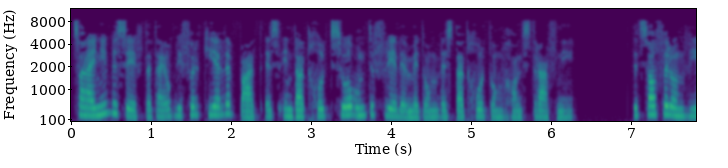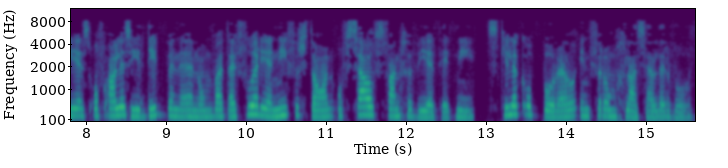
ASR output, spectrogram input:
Zal hij niet besef dat hij op die verkeerde pad is en dat God zo so ontevreden met hom is dat God om gaan straf nie? Het zal vir hom wees of alles hier diep binnen en om wat hij voor je niet verstaan of zelfs van geweet het nie, skielik opborrel en vir hom glashelder word.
